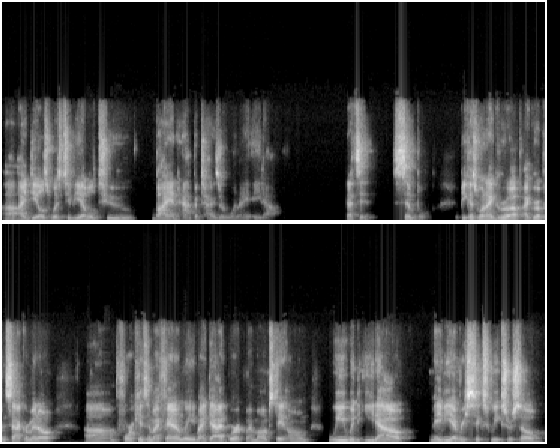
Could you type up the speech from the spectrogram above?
uh, ideals was to be able to buy an appetizer when I ate out. That's it. Simple. Because when I grew up, I grew up in Sacramento, um, four kids in my family. My dad worked, my mom stayed home. We would eat out maybe every six weeks or so.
